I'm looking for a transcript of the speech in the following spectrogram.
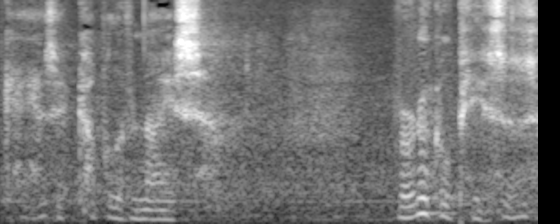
Okay, here's a couple of nice vertical pieces.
